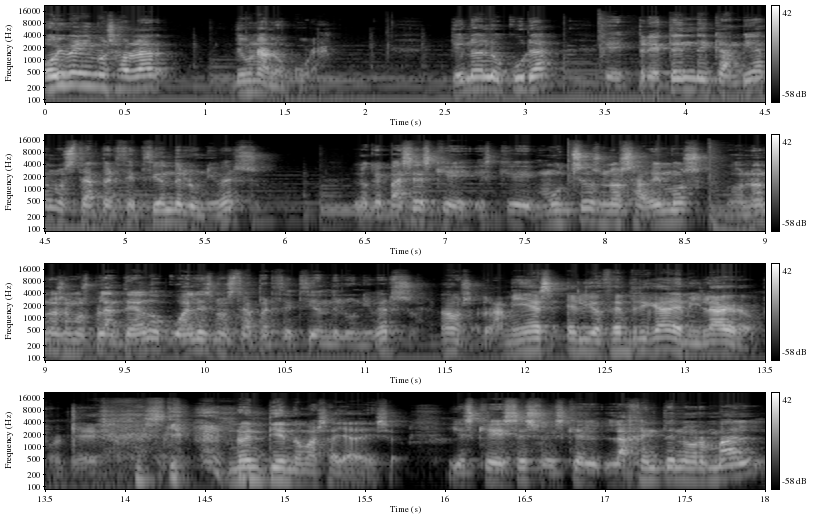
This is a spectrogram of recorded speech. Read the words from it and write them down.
Hoy venimos a hablar de una locura. De una locura que pretende cambiar nuestra percepción del universo. Lo que pasa es que, es que muchos no sabemos o no nos hemos planteado cuál es nuestra percepción del universo. Vamos, la mía es heliocéntrica de milagro, porque es que no entiendo más allá de eso. Y es que es eso, es que la gente normal,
